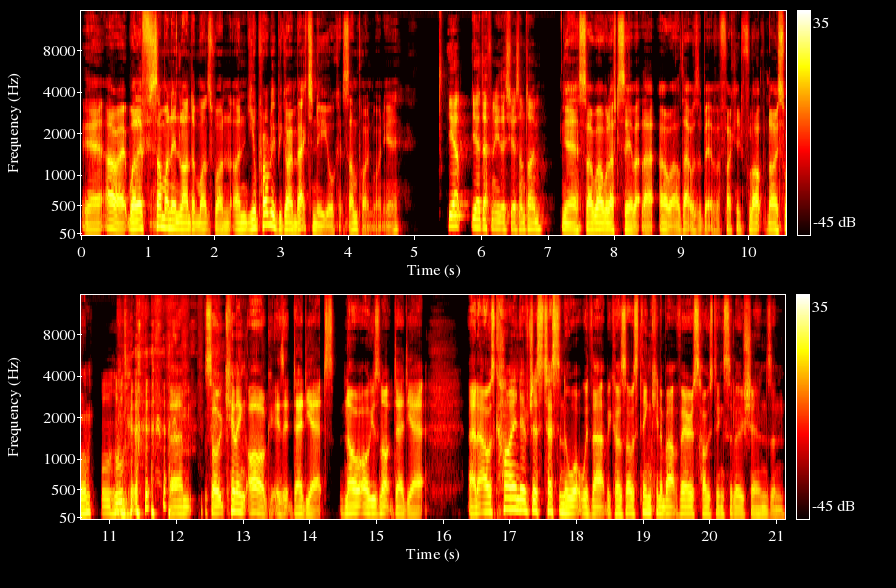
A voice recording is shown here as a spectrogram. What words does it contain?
Yeah. All right. Well, if someone in London wants one, and you'll probably be going back to New York at some point, won't you? Yep. Yeah, definitely this year sometime. Yeah. So, well, we'll have to see about that. Oh, well, that was a bit of a fucking flop. Nice one. Mm-hmm. um, so, killing Ogg, is it dead yet? No, Ogg is not dead yet. And I was kind of just testing the water with that because I was thinking about various hosting solutions and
